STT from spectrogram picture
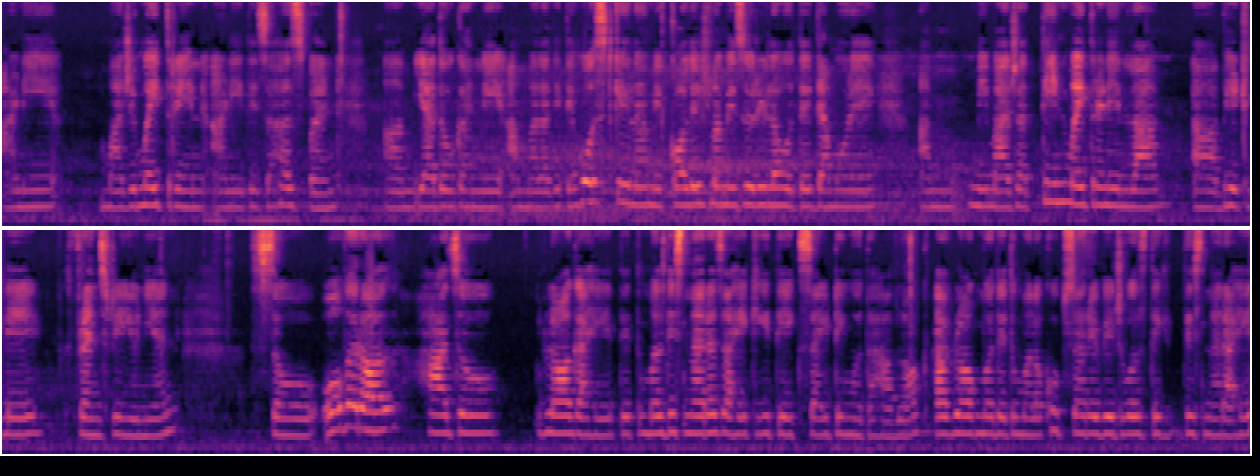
आणि माझी मैत्रीण आणि तिचं हजबंड या दोघांनी आम्हाला तिथे होस्ट केलं. मी कॉलेजला मेजुरीला होते त्यामुळे आम मी माझ्या तीन मैत्रिणींना भेटले. फ्रेंड्स रियुनियन सो ओवरऑल हा जो ब्लॉग आहे ते तुम्हाला दिसणारच आहे की ते एक्साइटिंग होता हा ब्लॉग या ब्लॉगमध्ये तुम्हाला खूप सारे व्हिज्युअल्स दिसणार आहे.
